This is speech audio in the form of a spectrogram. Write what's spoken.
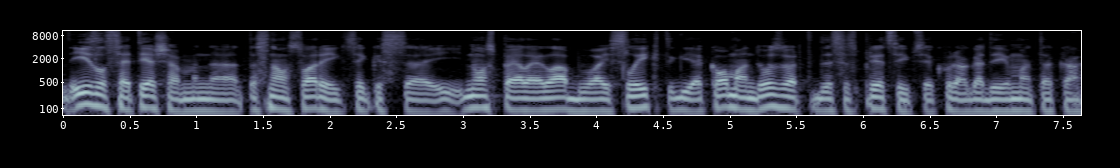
izlasē tiešām man tas nav svarīgi, cik es nospēlēju labi vai slikti. Ja komanda uzvar, tad es esmu priecīgs, ja kurā gadījumā tā kā.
